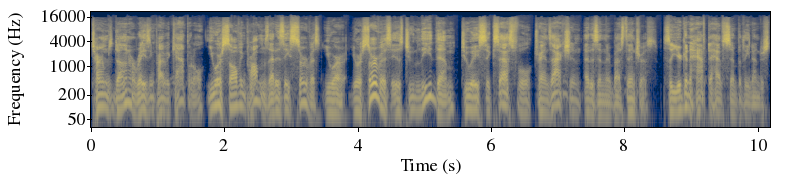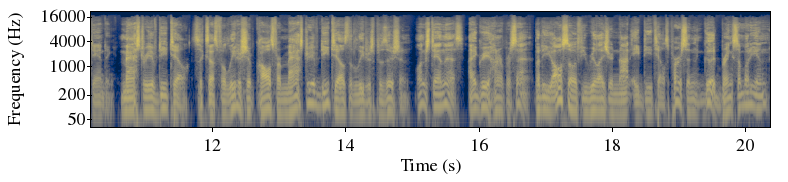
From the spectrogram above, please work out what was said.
terms done or raising private capital, you are solving problems. That is a service. You are, your service is to lead them to a successful transaction that is in their best interest. So you're going to have to have sympathy and understanding. Mastery of detail. Successful leadership calls for mastery of details of the leader's position. Well, understand this. I agree 100%. But you also, if you realize you're not a details person, good, bring somebody in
